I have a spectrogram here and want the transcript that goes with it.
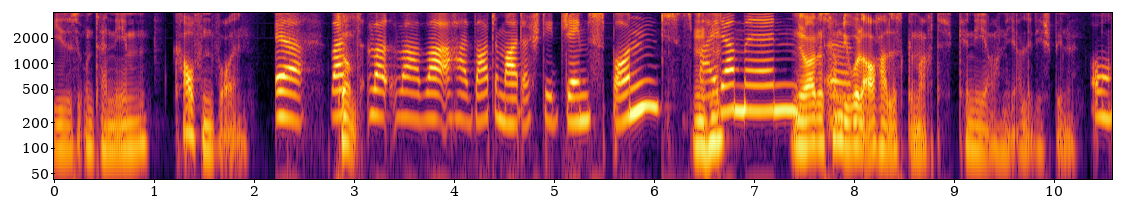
dieses Unternehmen kaufen wollen. Ja. Was war, war, war, ah, warte mal, da steht James Bond, Spider-Man. Mhm. Ja, das haben die ähm, wohl auch alles gemacht. Ich kenne die auch nicht alle, die Spiele. Oh,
